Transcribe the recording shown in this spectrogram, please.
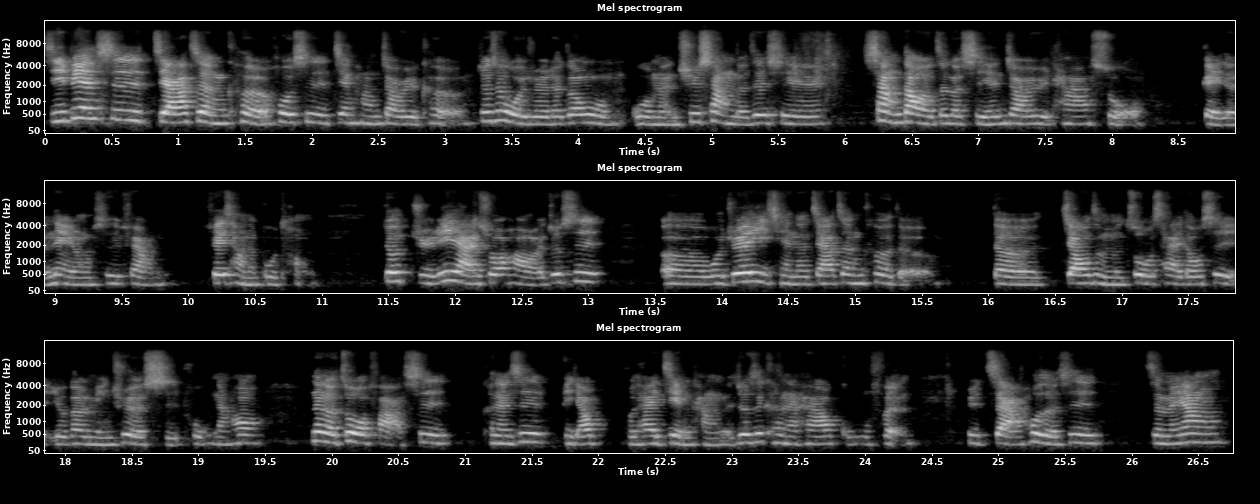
即便是家政课或是健康教育课，就是我觉得跟我我们去上的这些上到的这个实验教育，它所给的内容是非常非常的不同。就举例来说好了，就是。呃，我觉得以前的家政课的的教怎么做菜都是有个明确的食谱，然后那个做法是可能是比较不太健康的，就是可能还要裹粉去炸，或者是怎么样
